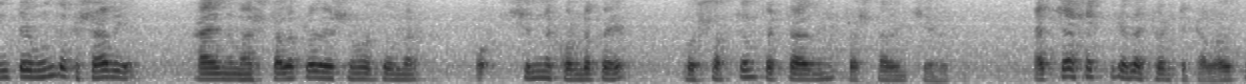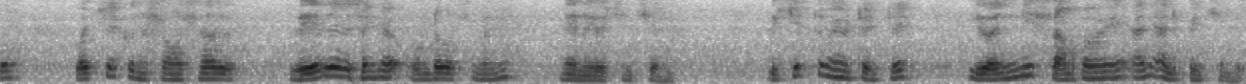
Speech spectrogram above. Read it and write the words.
ఇంతకుముందు ఒకసారి ఆయన మా స్థల ప్రవేశం వద్ద ఉన్న చిన్న కొండపై ఓ సత్రం పెట్టాలని ప్రస్తావించారు. అత్యాసక్తి గలటువంటి కళలతో వచ్చే కొన్ని సంవత్సరాలు వేరే విధంగా ఉండవచ్చునని నేను యోచించాను. విచిత్రం ఏమిటంటే ఇవన్నీ సంభవమే అని అనిపించింది.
